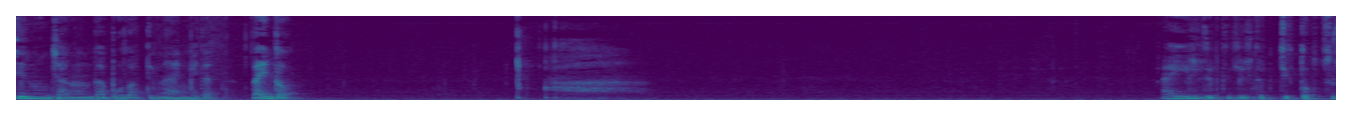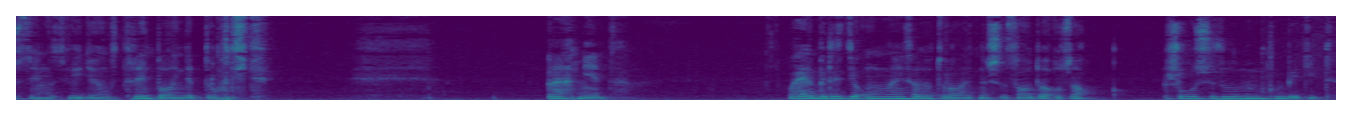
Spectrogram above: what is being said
сенің жаныңда болады деген әңгіме айтады дайындал әйелдерді келтіріп тик ток түсірсеңіз видеоңыз тренд болайын деп тұр ғой дейді. Рахмет. Вайлберризде онлайн сауда туралы айтыңызшы. Сауда ұзақ жыл жүруі мүмкін бе дейді?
